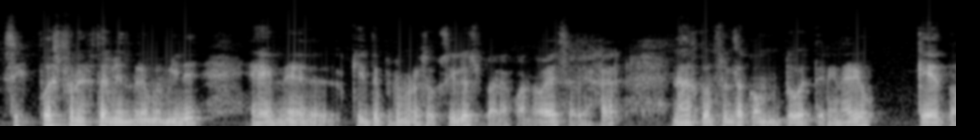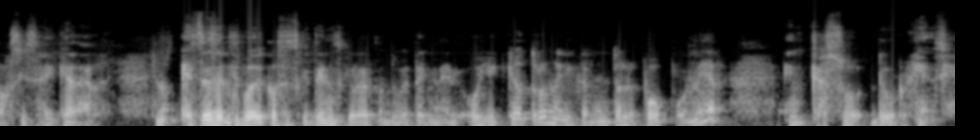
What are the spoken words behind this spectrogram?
Sí, puedes poner también dramamine en el kit de primeros auxilios para cuando vayas a viajar. Nada más consulta con tu veterinario qué dosis hay que darle. No, este es el tipo de cosas que tienes que hablar con tu veterinario. Oye, ¿qué otro medicamento le puedo poner en caso de urgencia?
